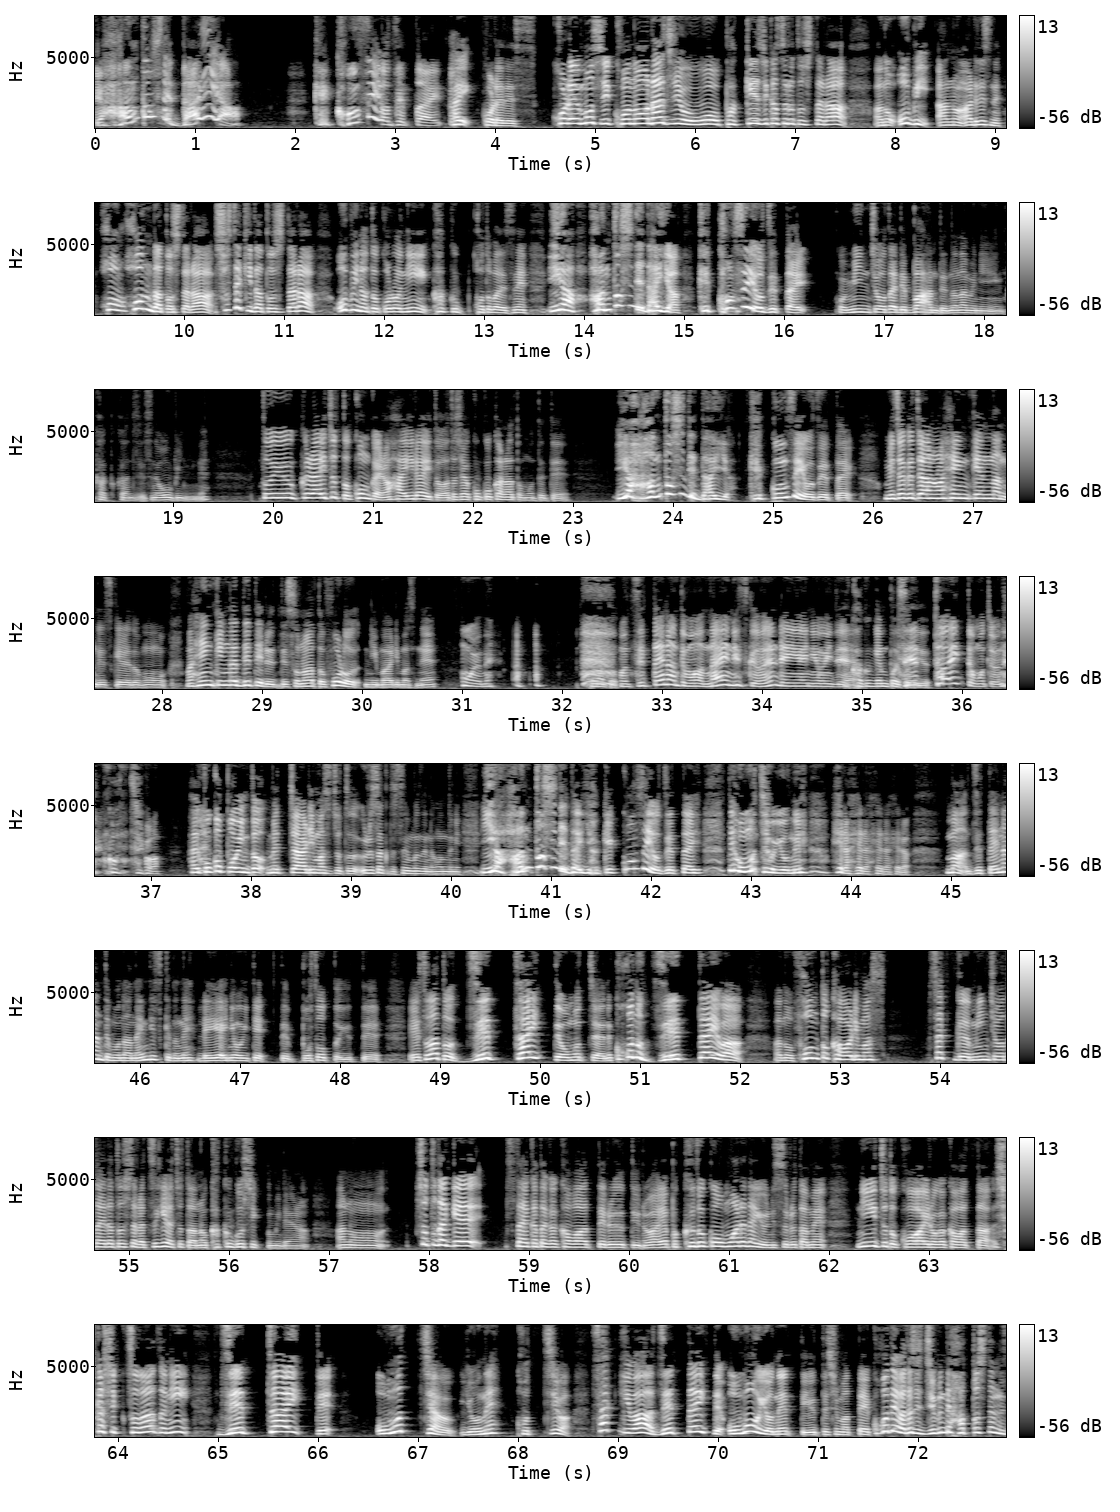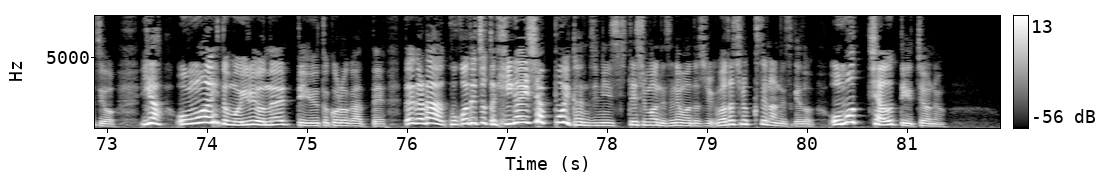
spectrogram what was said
いや、半年でダイヤ？結婚せよ、絶対。はい、これです。これもしこのラジオをパッケージ化するとしたら、あの、帯、あの、あれですね、本、本だとしたら、書籍だとしたら、帯のところに書く言葉ですね。いや、半年でダイヤ結婚せよ、絶対これ明朝体でバーンって斜めに書く感じですね、帯にね。というくらい、ちょっと今回のハイライトは私はここかなと思ってて。いや、半年でダイヤ。結婚せよ、絶対。めちゃくちゃあの偏見なんですけれども、まあ、偏見が出てるんで、その後フォローに回りますね。もうよね。まあ、絶対なんてもうないんですけどね、恋愛において。格言っぽいこと言う絶対って思っちゃうね、こっちは。はい、ここポイント。めっちゃあります。ちょっとうるさくてすいませんね、本当に。いや、半年でダイヤ結婚せよ、絶対。って思っちゃうよね。ヘラヘラヘラヘラ。まあ、絶対なんてものはないんですけどね。恋愛において。ってボソッと言って。えーその後、絶対って思っちゃうよね。ここの絶対は、あの、フォント変わります。さっきが明朝体だとしたら、次はちょっとあの、覚悟シックみたいな。あのーちょっとだけ伝え方が変わってるっていうのは、やっぱ苦毒を思われないようにするために、ちょっと声色が変わった。しかし、その後に、絶対って思っちゃうよね、こっちは。さっきは絶対って思うよねって言ってしまって、ここで私自分でハッとしたんですよ。いや、思わん人もいるよねっていうところがあって。だから、ここでちょっと被害者っぽい感じにしてしまうんですね、私。私の癖なんですけど。思っちゃうって言っちゃうのよ。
